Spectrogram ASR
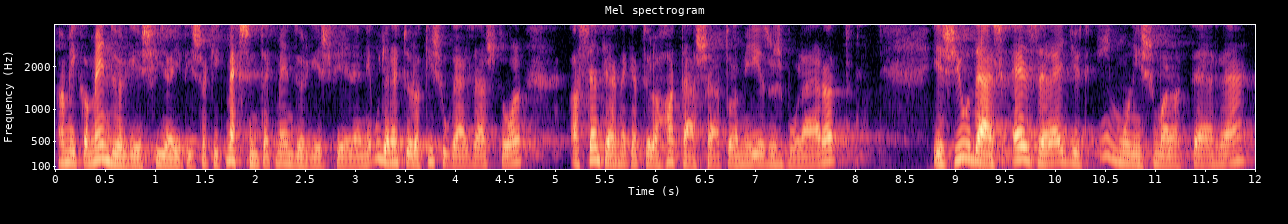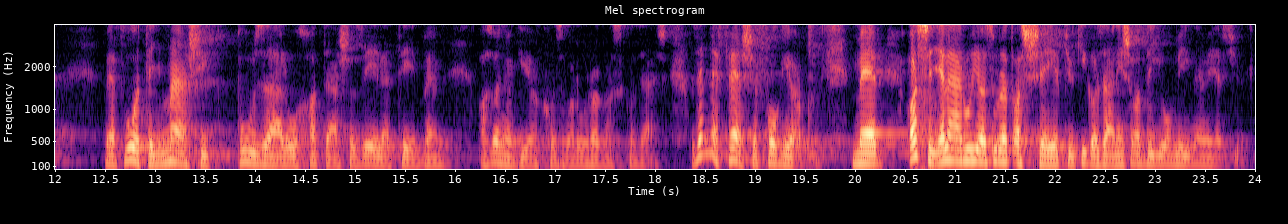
amik a mennydörgés fiait is, akik megszűntek mennydörgés fiai lenni, ugyanettől a kisugárzástól, a Szentléleknek ettől a hatásától, ami Jézusból áradt, és Judás ezzel együtt immunis maradt erre, mert volt egy másik pulzáló hatás az életében, az anyagiakhoz való ragaszkodás. Az ember fel se fogja, mert az, hogy elárulja az urat, azt se értjük igazán, és addig jó, még nem értjük.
